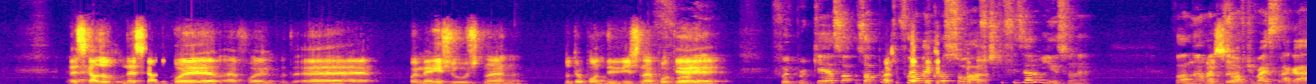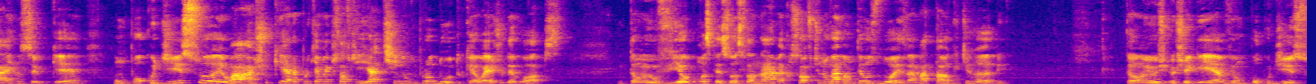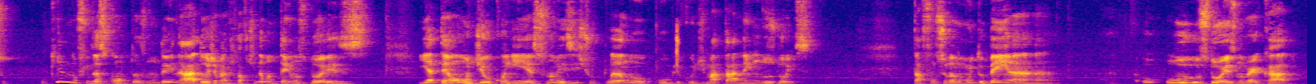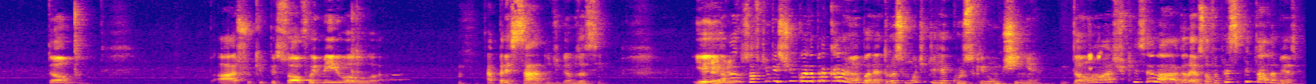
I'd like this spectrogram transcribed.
Nesse caso, nesse caso foi, é, foi, é, foi meio injusto, né? Do teu ponto de vista, né? Porque Foi porque só, só porque foi a Microsoft que fizeram isso, né? Falaram, não, a. Microsoft vai estragar e não sei o quê. Um pouco disso eu acho que era porque a Microsoft já tinha um produto, que é o Azure DevOps. Então eu vi algumas pessoas falando, ah, a Microsoft não vai manter os dois, vai matar o GitHub. Então eu, eu cheguei a ver um pouco disso. O que no fim das contas não deu em nada. Hoje a Microsoft ainda mantém os dois. E até onde eu conheço, não existe um plano público de matar nenhum dos dois. Tá funcionando muito bem a, os dois no mercado. Então, acho que o pessoal foi meio apressado, digamos assim. E aí a Entendi. Microsoft investiu em coisa pra caramba, né? Trouxe um monte de recurso que não tinha. Então eu acho que, sei lá, a galera só foi precipitada mesmo.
